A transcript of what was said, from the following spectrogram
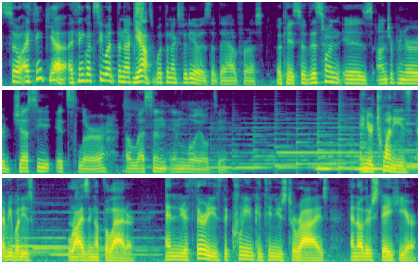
so I think yeah, I think let's see what the next Yeah. what the next video is that they have for us. Okay, so this one is entrepreneur Jesse Itzler, a lesson in loyalty. In your 20s, everybody is rising up the ladder. And in your 30s, the cream continues to rise and others stay here.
